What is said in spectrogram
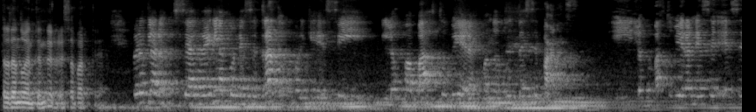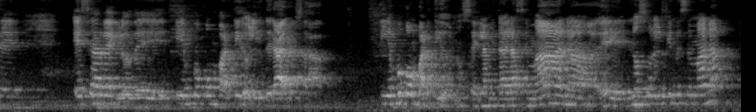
Tratando de entender esa parte. Pero claro, se arregla con ese trato, porque si los papás tuvieran, cuando tú te separas, y los papás tuvieran ese, ese, ese arreglo de tiempo compartido, literal, o sea, tiempo compartido, no sé, la mitad de la semana, eh, no solo el fin de semana,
